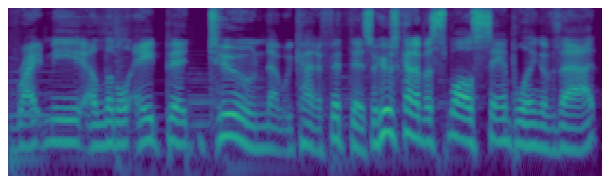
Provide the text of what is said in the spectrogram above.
write me a little 8 bit tune that would kind of fit this? So, here's kind of a small sampling of that.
